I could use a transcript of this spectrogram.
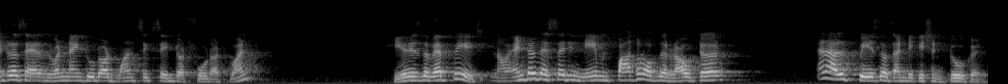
address as 192.168.4.1. Here is the web page. Now enter the SID name and password of the router and I'll paste the authentication token.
